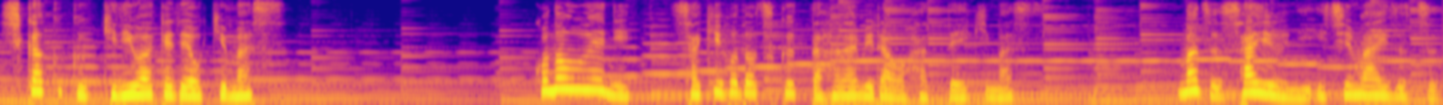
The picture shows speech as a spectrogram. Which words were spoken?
四角く切り分けておきます。この上に先ほど作った花びらを貼っていきます。まず左右に1枚ずつ。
